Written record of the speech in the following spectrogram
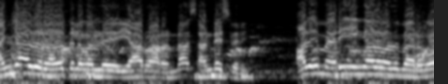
அஞ்சாவது ரதத்துல வந்து யார் வாரன்னா சண்டேஸ்வரி. அதே மாதிரி இங்காவது வந்து பாருங்க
